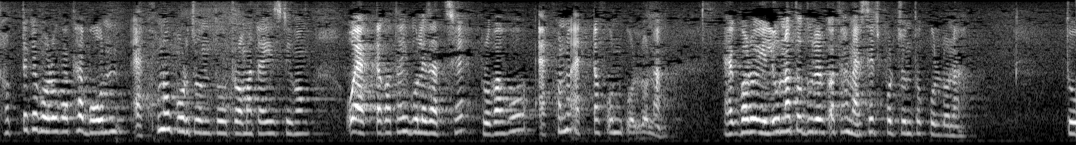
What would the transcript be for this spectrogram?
সব থেকে বড় কথা, বোন এখনও পর্যন্ত ট্রমাটাইজড এবং ও একটা কথাই বলে যাচ্ছে, প্রবাহ এখনও একটা ফোন করল না। একবারও এলো না তো দূরের কথা মেসেজ পর্যন্ত করল না। তো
